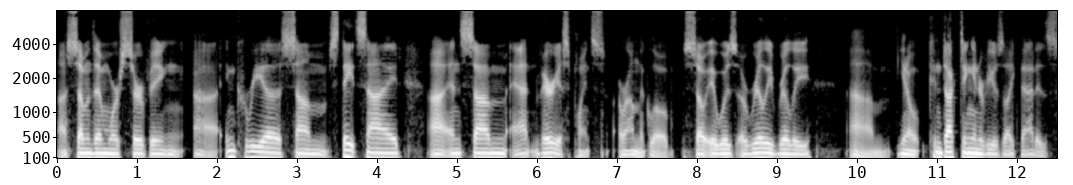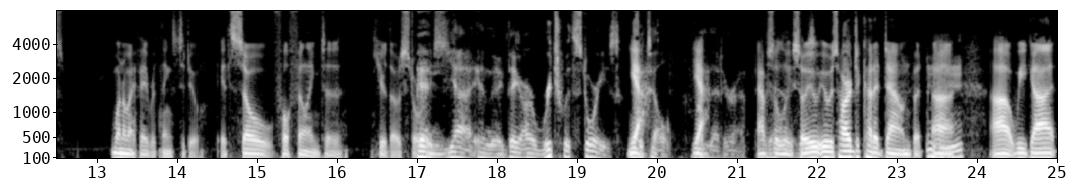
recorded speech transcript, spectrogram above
Uh, some of them were serving uh, in Korea, some stateside, uh, and some at various points around the globe. So it was a really, really, um, you know, conducting interviews like that is one of my favorite things to do. It's so fulfilling to hear those And stories. yeah, and they, they are rich with stories Yeah. to tell Yeah. that era. Absolutely. Yeah, so it, it was hard to cut it down, but uh, uh, we got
